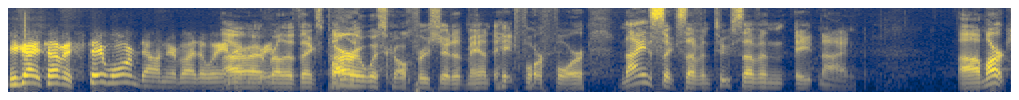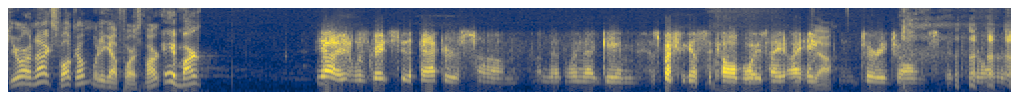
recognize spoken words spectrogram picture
you guys have a Stay warm down there, by the way. and All have a right, great- brother. Thanks, All Paul. right, Wisco. Appreciate it, man. 844 967 2789. Uh, Mark, you are next. Welcome. What do you got for us, Mark? Hey, Mark. Yeah, it was great to see the Packers um, win that game, especially against the Cowboys. I, I hate Yeah. Jerry Jones. But their owner,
